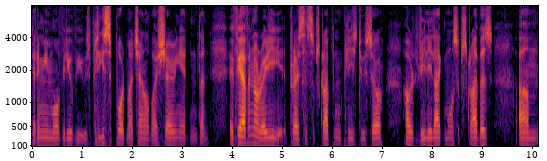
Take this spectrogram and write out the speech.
getting me more video views. Please support my channel by sharing it and then if you haven't already press the subscribe button please do so. I would really like more subscribers. Um,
